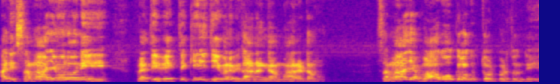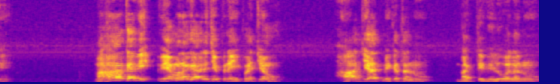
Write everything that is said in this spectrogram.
అది సమాజంలోని ప్రతి వ్యక్తికి జీవన విధానంగా మారటం సమాజ బాగోకులకు తోడ్పడుతుంది. మహాకవి వేమన గారు చెప్పిన ఈ పద్యం ఆధ్యాత్మికతను భక్తి విలువలను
